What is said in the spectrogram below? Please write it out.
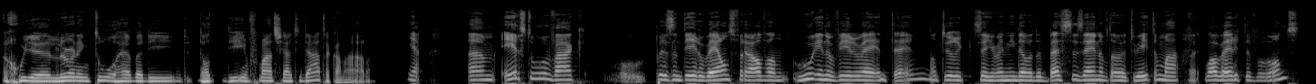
een goede learning tool hebben die dat, die informatie uit die data kan halen. Ehm, eerst doen we vaak, presenteren wij ons verhaal van hoe innoveren wij intern. Natuurlijk zeggen we niet dat we de beste zijn of dat we het weten, maar Nee. wat werkt er voor ons?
